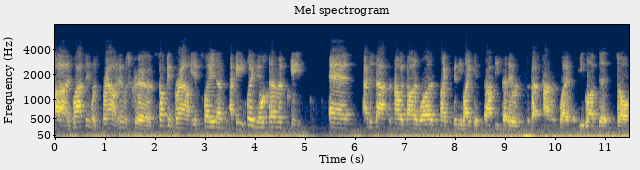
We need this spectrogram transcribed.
uh, his last name was Brown. It was uh, something Brown. He had played. I think he played in the 07 team, and I just asked him how he thought it was, and like did he like it stuff. He said it was the best time of his life. He loved it. So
